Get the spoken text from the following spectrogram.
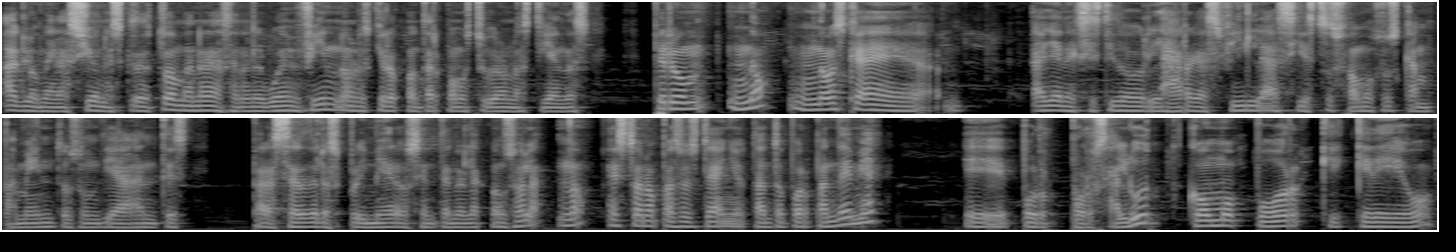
aglomeraciones, que de todas maneras en el buen fin no les quiero contar cómo estuvieron las tiendas. Pero no, no es que hayan existido largas filas y estos famosos campamentos un día antes para ser de los primeros en tener la consola. No, esto no pasó este año, tanto por pandemia, eh, por, por salud, como porque creo,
